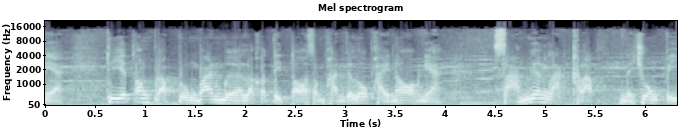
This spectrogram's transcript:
เนี่ยที่จะต้องปรับปรุงบ้านเมือง แล้วก็ติดต่อสัมพันธ์กับโลกภายนอกเนี่ยสามเรื่องหลักครับในช่วงปี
